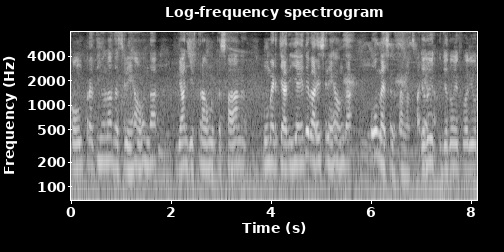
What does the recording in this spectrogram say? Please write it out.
ਕੌਮ ਪ੍ਰਤੀ ਉਹਨਾਂ ਦਾ ਸੁਨੇਹਾ ਹੁੰਦਾ ਜਾਂ ਜਿਸ ਤਰ੍ਹਾਂ ਹੁਣ ਕਿਸਾਨ ਮੂਵਮੈਂਟ ਚੱਲ ਰਹੀ ਹੈ ਇਹਦੇ ਬਾਰੇ ਸੁਨੇਹਾ ਹੁੰਦਾ ਉਹ ਮੈਂ ਸੰਗਤਾਂ ਨਾਲ ਸਾਂਝਾ ਜਦੋਂ ਜਦੋਂ ਇੱਕ ਵਾਰੀ ਉਹ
